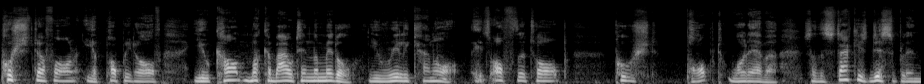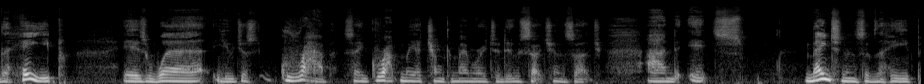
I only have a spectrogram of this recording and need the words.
push stuff on, you pop it off. You can't muck about in the middle. You really cannot. It's off the top, pushed, popped, whatever. So the stack is disciplined. The heap is where you just grab, say, grab me a chunk of memory to do such and such. And its maintenance of the heap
